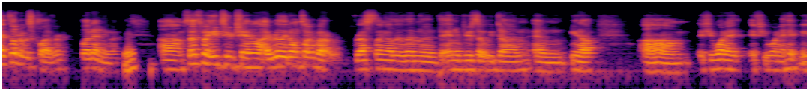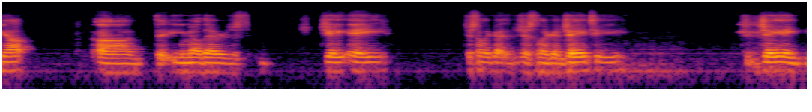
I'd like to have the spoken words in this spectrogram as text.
I thought it was clever. But anyway, um, so that's my YouTube channel. I really don't talk about wrestling other than the, the interviews that we've done. And you know, um, if you want to, if you want to hit me up, uh, the email there is J A, just another guy, just another guy, J A T, J A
